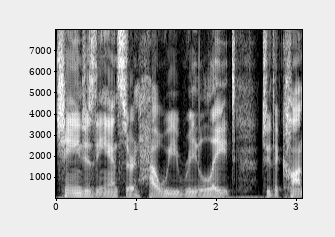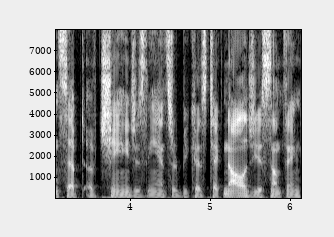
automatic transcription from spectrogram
change is the answer and how we relate to the concept of change is the answer because technology is something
